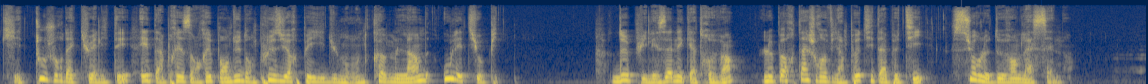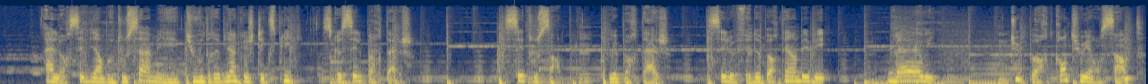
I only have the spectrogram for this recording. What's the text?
qui est toujours d'actualité, est à présent répandue dans plusieurs pays du monde, comme l'Inde ou l'Éthiopie. Depuis les années 80, le portage revient petit à petit sur le devant de la scène. Alors c'est bien beau tout ça, mais tu voudrais bien que je t'explique ce que c'est le portage. C'est tout simple. Le portage, c'est le fait de porter un bébé. Bah oui. Tu portes quand tu es enceinte,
